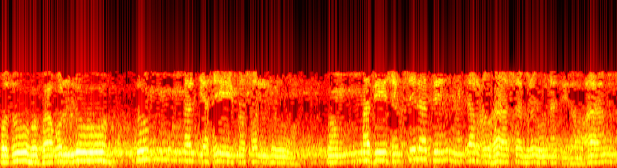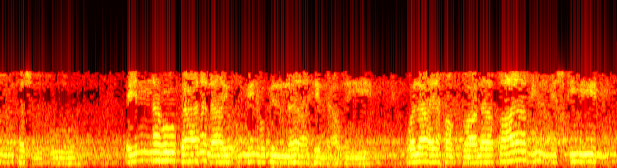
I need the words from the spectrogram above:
خذوه فغلوه ثم الجحيم صلوه. ثم في سلسلة ذرعها سبعون ذراعا فاسلكوه إنه كان لا يؤمن بالله العظيم ولا يحض على طعام المسكين.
